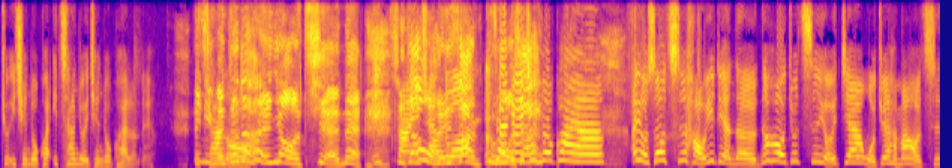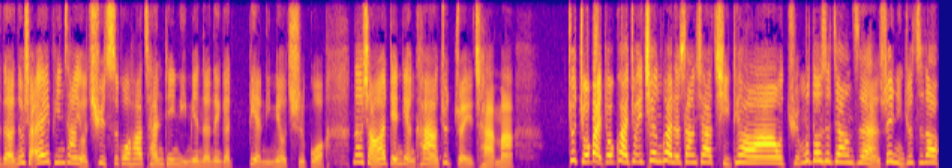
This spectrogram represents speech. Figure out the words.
就一千多块一餐，就一千多块了呢。你们真的很有钱呢！一餐一千多，一餐就一千多块啊！啊，有时候吃好一点的，然后就吃有一家我觉得还蛮好吃的。那想，哎，平常有去吃过他餐厅里面的那个店里面有吃过，那想要点点看啊，就嘴馋嘛。就九百多块，就一千块的上下起跳啊！我全部都是这样子，所以你就知道，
